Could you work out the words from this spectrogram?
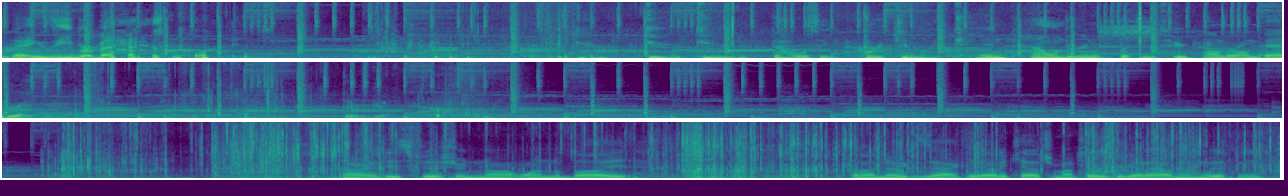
This dang zebra bass, boys. Dude, dude, dude, that was a freaking like 10 pounder and a freaking two pounder on bed right there. There we go. All right, these fish are not wanting to bite, but I know exactly how to catch them. I totally forgot to have one with me.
